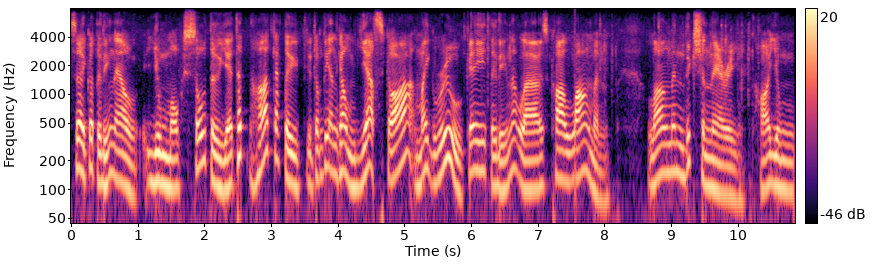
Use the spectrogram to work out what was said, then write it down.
Sơ có từ điển nào dùng một số từ giải thích hết các từ trong tiếng Anh không? Yes, có. Mike Rue, Cái từ điển đó là called Longman. Longman Dictionary. Họ dùng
